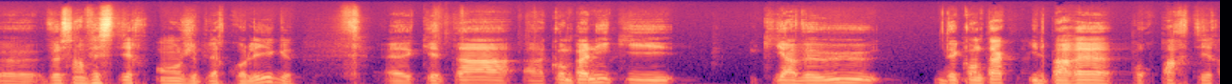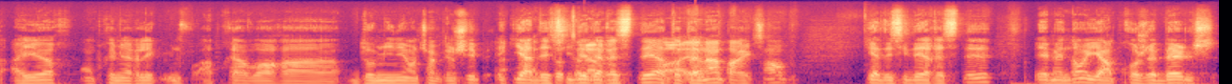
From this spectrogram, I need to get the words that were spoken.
euh, veut s'investir en Jupiler Pro League, euh, qui est à compagnie qui qui avait eu des contacts, il paraît, pour partir ailleurs en Première League une fois après avoir euh, dominé en Championship et qui a décidé Tottenham, de rester à Tottenham par exemple, qui a décidé de rester. Et maintenant, il y a un projet belge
